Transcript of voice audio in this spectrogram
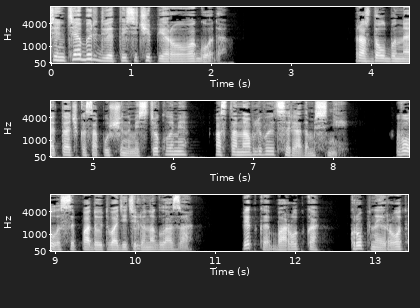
Сентябрь 2001 года. Раздолбанная тачка с опущенными стеклами останавливается рядом с ней. Волосы падают водителю на глаза. Редкая бородка, крупный рот,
